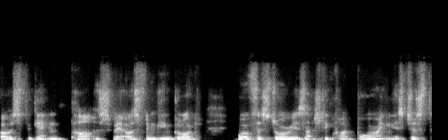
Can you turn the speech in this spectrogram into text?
I was forgetting parts of it, I was thinking, God, what if the story is actually quite boring? It's just,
